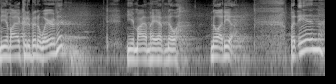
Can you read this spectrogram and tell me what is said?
Nehemiah could have been aware of it. Nehemiah may have no, no idea. But in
